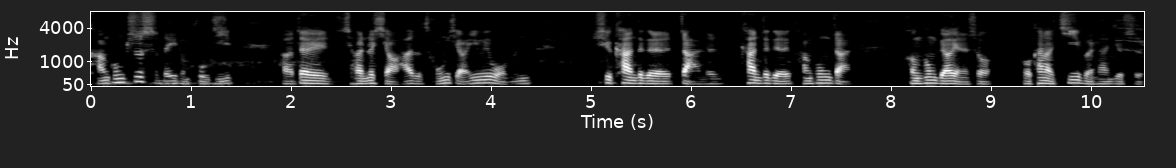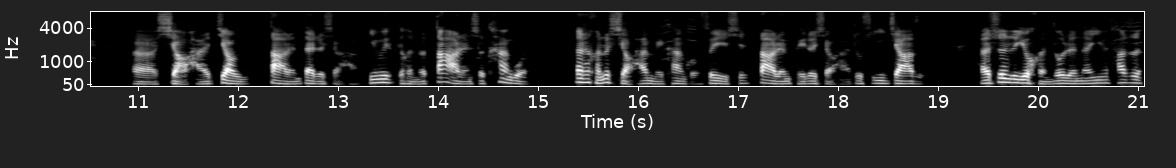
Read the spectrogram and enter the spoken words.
航空知识的一种普及啊，在很多小孩子从小，因为我们去看这个展的，看这个航空展、航空表演的时候，我看到基本上就是呃，小孩教育，大人带着小孩，因为很多大人是看过的，但是很多小孩没看过，所以些大人陪着小孩都是一家子，还甚至有很多人呢，因为他是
